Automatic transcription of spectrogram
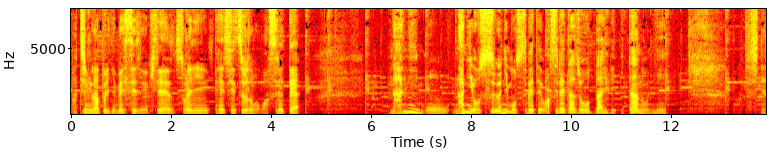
マッチングアプリでメッセージが来てそれに返信するのも忘れて何も何をするにも全て忘れた状態でいたのに私ね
